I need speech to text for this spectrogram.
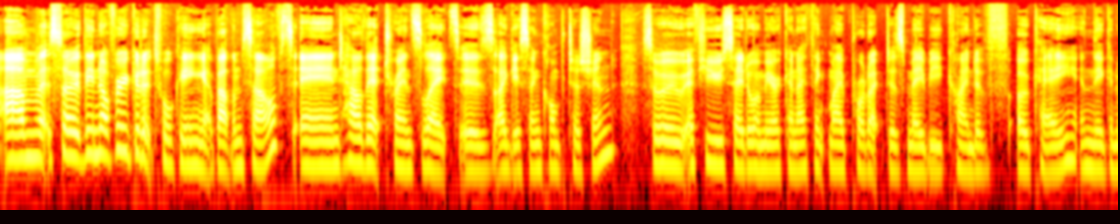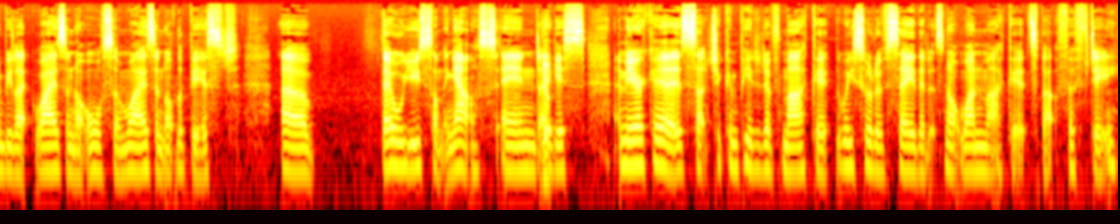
Um, so they're not very good at talking about themselves, and how that translates is, I guess, in competition. So if you say to American, "I think my product is maybe kind of okay," and they're going to be like, "Why is it not awesome? Why is it not the best?" Uh, they will use something else. And yep. I guess America is such a competitive market. We sort of say that it's not one market; it's about fifty,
